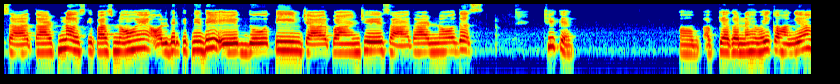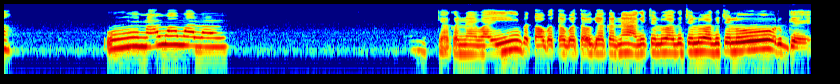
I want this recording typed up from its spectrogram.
सात, आठ, नौ। इसके पास नौ है और इधर कितने थे? एक, दो, तीन, चार, पाँच छ सात, आठ, नौ, दस। ठीक है। अब अब क्या करना है भाई? कहाँ गया? ओ माऊ माऊ माऊ माऊ क्या करना है भाई? बताओ बताओ बताओ, क्या करना है? आगे चलो आगे चलो आगे चलो। रुक गए।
